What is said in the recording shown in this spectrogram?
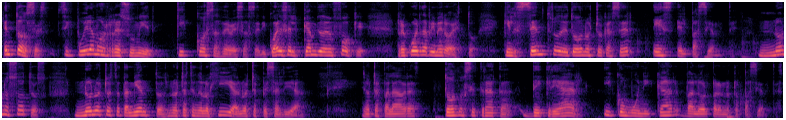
Entonces, si pudiéramos resumir qué cosas debes hacer y cuál es el cambio de enfoque, recuerda primero esto, que el centro de todo nuestro quehacer es el paciente no nosotros, no nuestros tratamientos, nuestra tecnología, nuestra especialidad. En otras palabras, todo se trata de crear y comunicar valor para nuestros pacientes.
